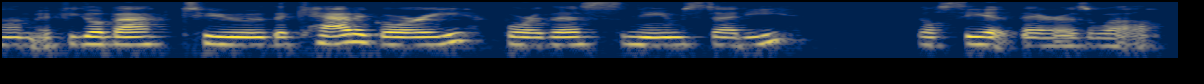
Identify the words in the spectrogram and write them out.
Um, if you go back to the category for this name study, you'll see it there as well.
